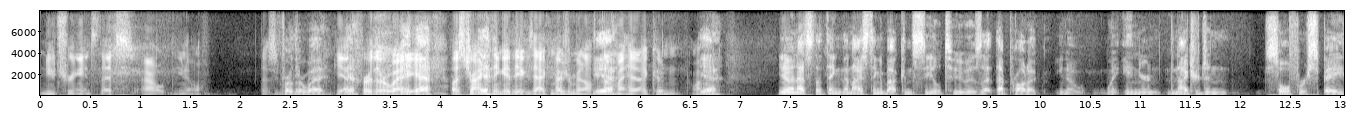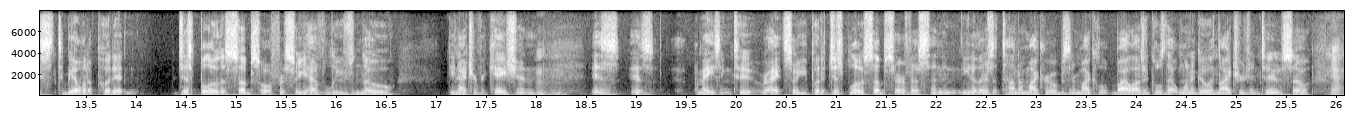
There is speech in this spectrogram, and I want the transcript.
nutrients that's out, you know. Further away. Yeah, Yeah. further away. yeah. I was trying to think of the exact measurement off the top of my head. I couldn't. Wow. yeah, you know, and that's the thing. The nice thing about Conceal too is that that product, you know, in your nitrogen sulfur space, to be able to put it just below the subsurface, so you have lose no denitrification. hmm is is amazing too, right? So you put it just below subsurface, and then, you know there's a ton of microbes and microbiologicals that want to go with nitrogen too. So Yeah.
